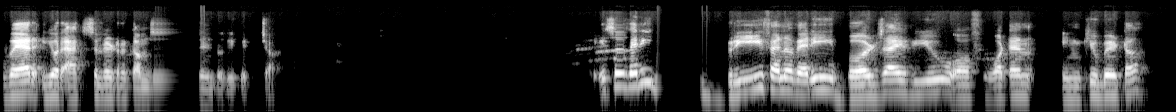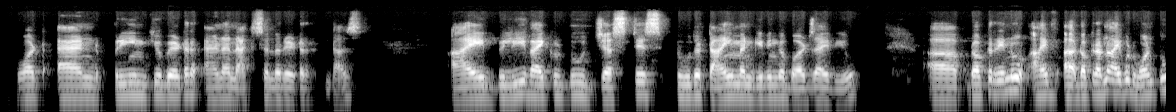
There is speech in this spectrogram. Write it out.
where your accelerator comes into the picture. It's a very brief and a very bird's eye view of what an incubator what and pre-incubator and an accelerator does. I believe i could do justice to the time and giving a bird's eye view. Uh, dr renu i uh, dr Renu, i would want to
